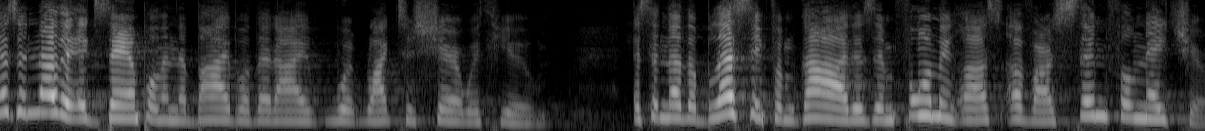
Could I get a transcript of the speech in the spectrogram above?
There's another example in the Bible that I would like to share with you. It's another blessing from God is informing us of our sinful nature.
